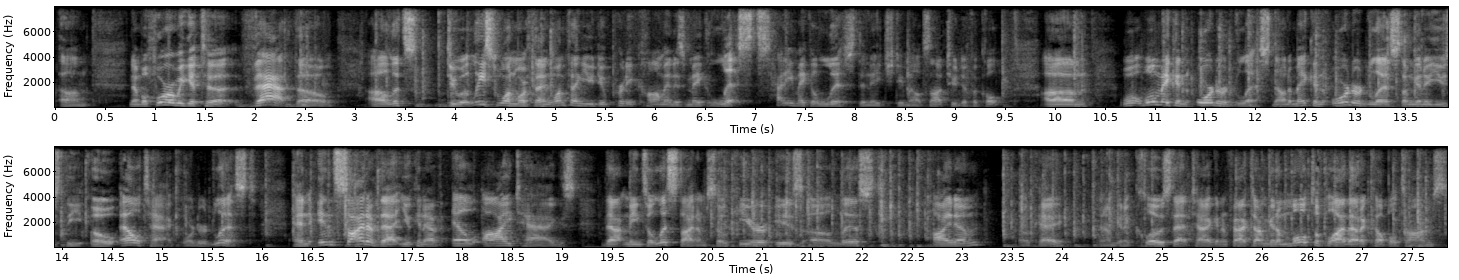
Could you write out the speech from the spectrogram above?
Um, now, before we get to that, though, uh, let's do at least one more thing. One thing you do pretty common is make lists. How do you make a list in HTML? It's not too difficult. Um, we'll, we'll make an ordered list. Now, to make an ordered list, I'm going to use the OL tag, ordered list. And inside of that, you can have LI tags. That means a list item. So here is a list item, okay? And I'm gonna close that tag. And in fact, I'm gonna multiply that a couple times.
